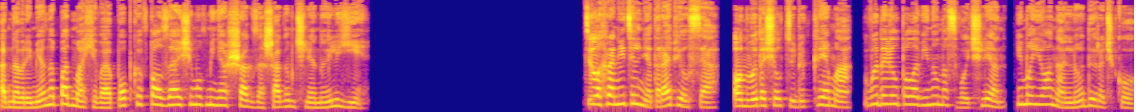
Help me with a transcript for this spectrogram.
одновременно подмахивая попкой вползающему в меня шаг за шагом члену Ильи. Телохранитель не торопился. Он вытащил тюбик крема, выдавил половину на свой член и мою анальную дырочку,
